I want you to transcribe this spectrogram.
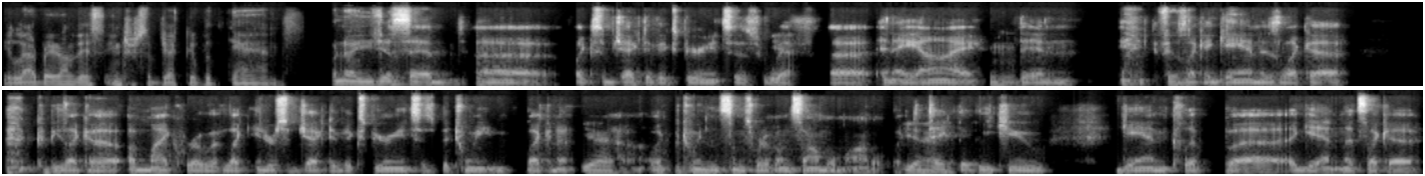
elaborate on this intersubjective with GANs? Well, no, you just said uh, like subjective experiences with uh, an AI. Mm-hmm. Then it feels like a GAN is like a could be like a, a micro of like intersubjective experiences between like an yeah know, like between some sort of ensemble model. Like yeah. to take the VQ GAN clip uh, again, that's like a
